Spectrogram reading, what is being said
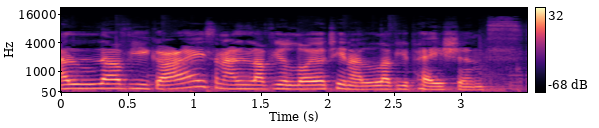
I love you guys, and I love your loyalty, and I love your patience.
